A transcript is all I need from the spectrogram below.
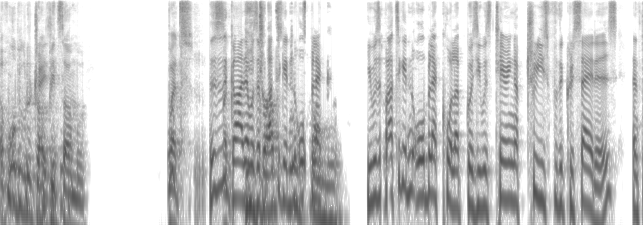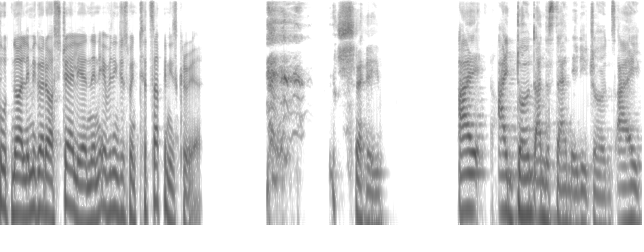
Of all people to drop Pete Samu. But this is but a guy that was about to get an all black. He was about to get an all black call up because he was tearing up trees for the Crusaders and thought, no, let me go to Australia. And then everything just went tits up in his career. Shame. I I don't understand Eddie Jones. I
